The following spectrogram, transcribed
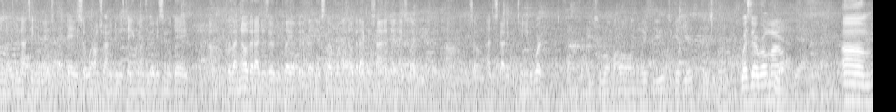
you know you're not taking advantage of that day. So what I'm trying to do is take advantage of every single day because I know that I deserve to play up at that next level, and I know that I can shine at that next level. Um, so I just got to continue to work. For me just a role model along the way for you to get here to this point? Was there a role model? Yeah, yeah. Um,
